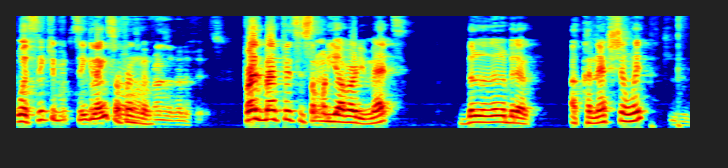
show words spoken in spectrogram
with sneaky sneaky links or no, friends no, with friends with benefits? friends benefits is somebody you already met, build a little bit of a connection with, Mhm.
